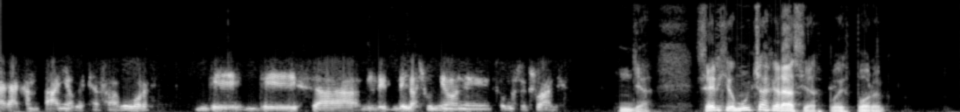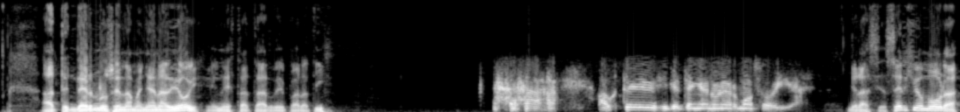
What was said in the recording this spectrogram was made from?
haga campaña o que esté a favor de, de, esa, de, las uniones homosexuales. Ya. Sergio, muchas gracias pues por atendernos en la mañana de hoy, en esta tarde para ti. a ustedes y que tengan un hermoso día. Gracias. Sergio Mora,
